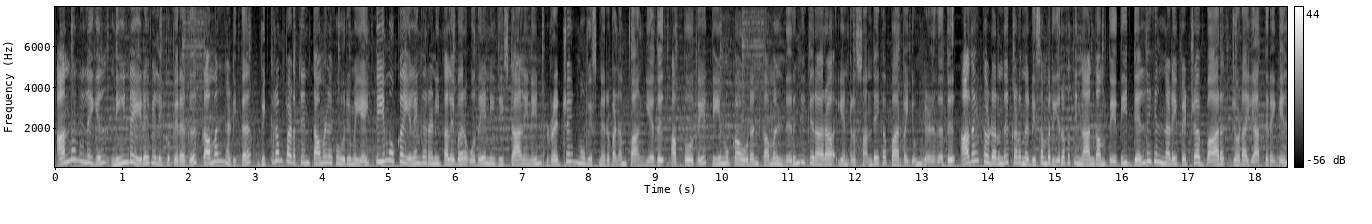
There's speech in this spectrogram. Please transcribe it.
அந்த நிலையில் நீண்ட இடைவெளிக்கு பிறகு கமல் நடித்த விக்ரம் படத்தின் தமிழக உரிமையை திமுக இளைஞரணி தலைவர் உதயநிதி ஸ்டாலினின் ரெட் ஜெயின் மூவிஸ் நிறுவனம் வாங்கியது. அப்போதே திமுகவுடன் கமல் நெருங்குகிறாரா என்ற சந்தேக பார்வையும் எழுந்தது. அதைத் தொடர்ந்து கடந்த டிசம்பர் இருபத்தி நான்காம் தேதி டெல்லி டெல்லியில் நடைபெற்ற பாரத் ஜோடா யாத்திரையில்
